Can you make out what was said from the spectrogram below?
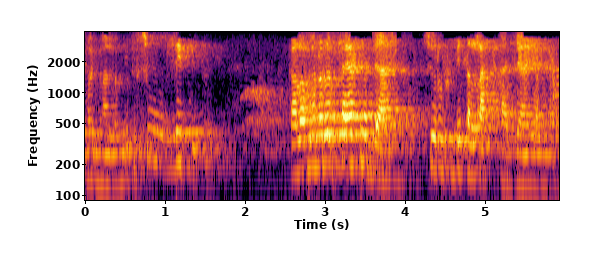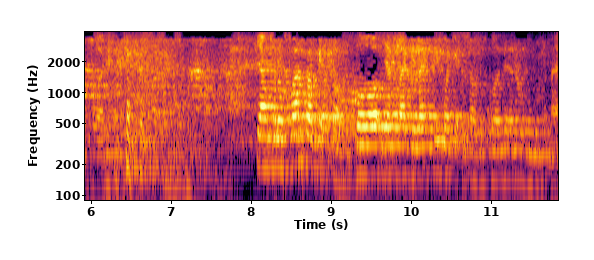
malam itu sulit itu. Kalau menurut saya sudah suruh ditelak saja yang perempuan. yang perempuan pakai songko, yang laki-laki pakai songko di rumah.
